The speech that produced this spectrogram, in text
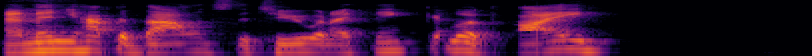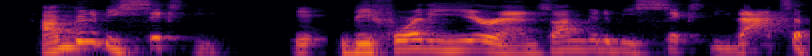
And then you have to balance the two. And I think, look, I I'm going to be 60 before the year ends. I'm going to be 60. That's a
